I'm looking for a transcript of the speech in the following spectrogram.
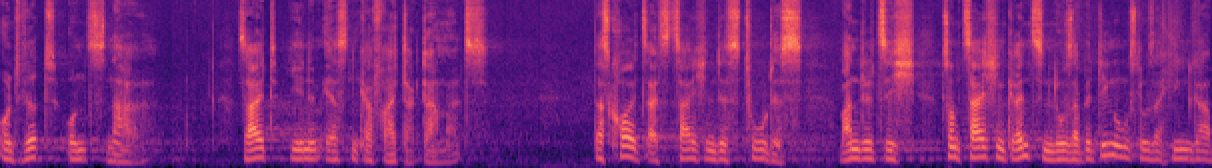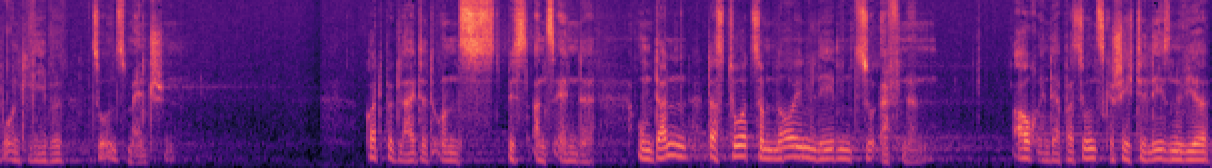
und wird uns nahe. Seit jenem ersten Karfreitag damals. Das Kreuz als Zeichen des Todes wandelt sich zum Zeichen grenzenloser, bedingungsloser Hingabe und Liebe zu uns Menschen. Gott begleitet uns bis ans Ende, um dann das Tor zum neuen Leben zu öffnen. Auch in der Passionsgeschichte lesen wir,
